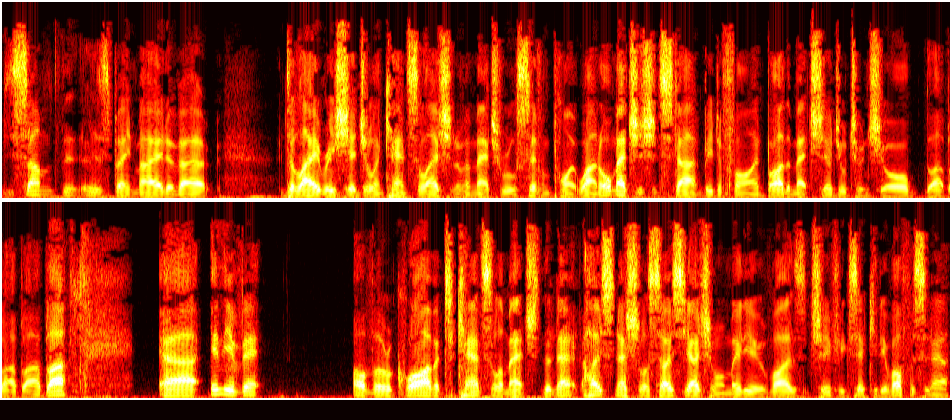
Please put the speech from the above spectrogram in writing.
some th- has been made about delay, reschedule, and cancellation of a match. Rule seven point one: All matches should start and be defined by the match schedule to ensure blah blah blah blah. Uh, in the event of a requirement to cancel a match, the host National Association will media advise the chief executive officer. Now,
